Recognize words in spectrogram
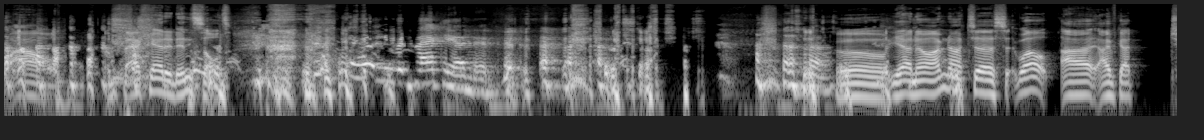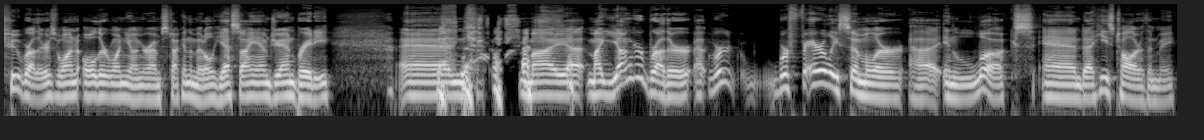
wow! A backhanded insult. wasn't even backhanded. oh yeah, no, I'm not. Uh, well, uh, I've got two brothers, one older, one younger. I'm stuck in the middle. Yes, I am Jan Brady, and my uh, my younger brother. Uh, we're we're fairly similar uh, in looks, and uh, he's taller than me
